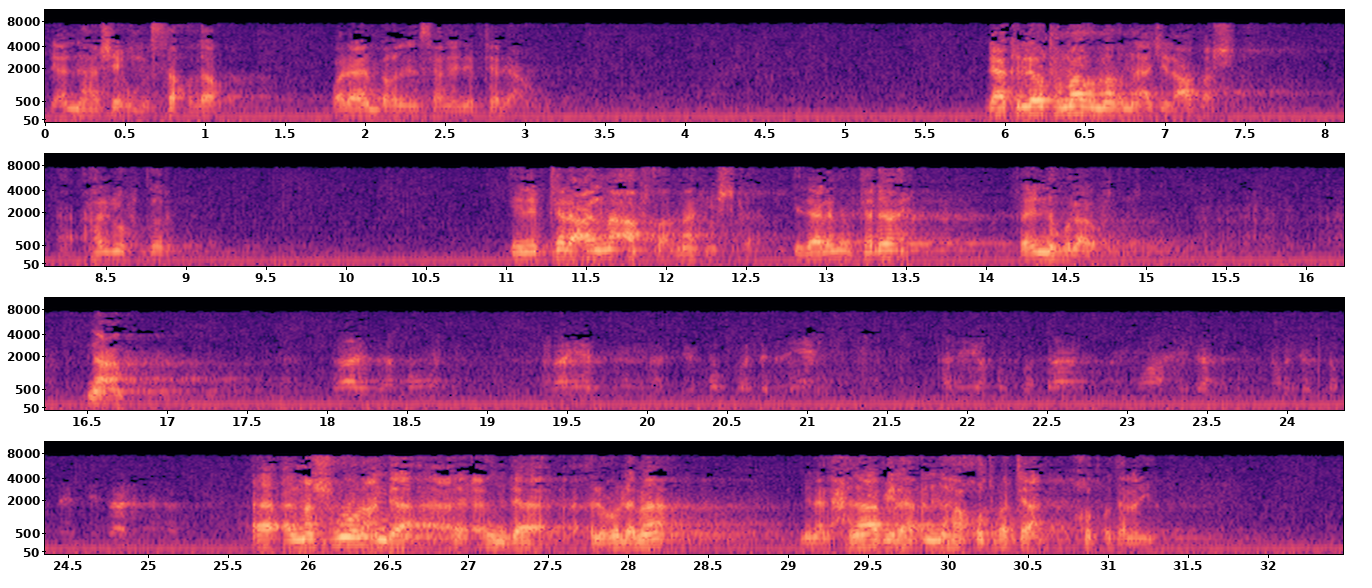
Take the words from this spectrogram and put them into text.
لأنها شيء مستقذر ولا ينبغي الإنسان أن يبتلعه. لكن لو تمضمض من أجل العطش هل يفطر؟ إن ابتلع الماء أفضل ما في إشكال. إذا لم يبتلعه فإنه لا يفطر نعم. المشهور عند عند العلماء من الحنابلة أنها خطبتان خطبة العيد.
